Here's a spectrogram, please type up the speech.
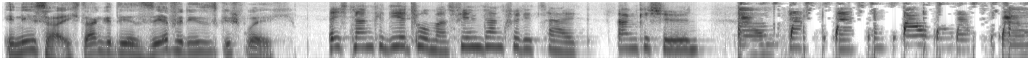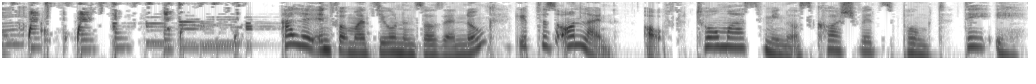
Inisa, ich danke dir sehr für dieses Gespräch. Ich danke dir, Thomas. Vielen Dank für die Zeit. Dankeschön. Alle Informationen zur Sendung gibt es online auf thomas-koschwitz.de.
